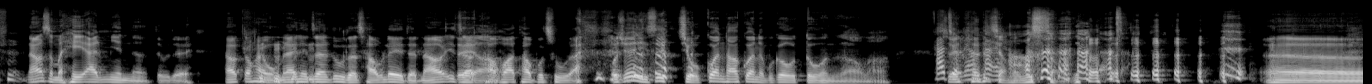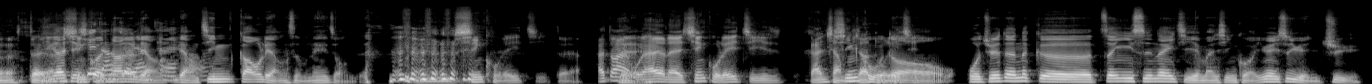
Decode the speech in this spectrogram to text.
然后什么黑暗面呢？对不对？然后东海，我们那天真的录的超累的，然后一直对啊。要套话套不出来。我觉得你是酒灌他灌的不够多，你知道吗？他酒量太好所以他讲的很，少。呃，对啊，应该先辛灌他的学长酒量太好。两两斤高粱什么那一种的，嗯。辛苦了一集，对啊，还当然对我还有呢，辛苦了一集，感想比较辛苦的多的一集。哦。我觉得那个曾医师那一集也蛮辛苦啊，因为是远距，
